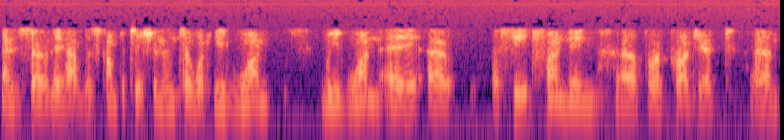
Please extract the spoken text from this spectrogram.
And so they have this competition. And so what we've won, we've won a, a, a seed funding uh, for a project. Um,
